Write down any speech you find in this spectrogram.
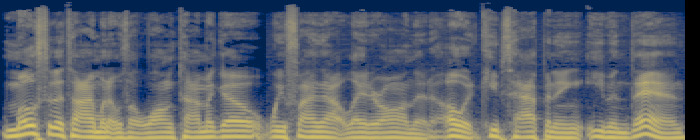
most of the time when it was a long time ago, we find out later on that oh, it keeps happening even then.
